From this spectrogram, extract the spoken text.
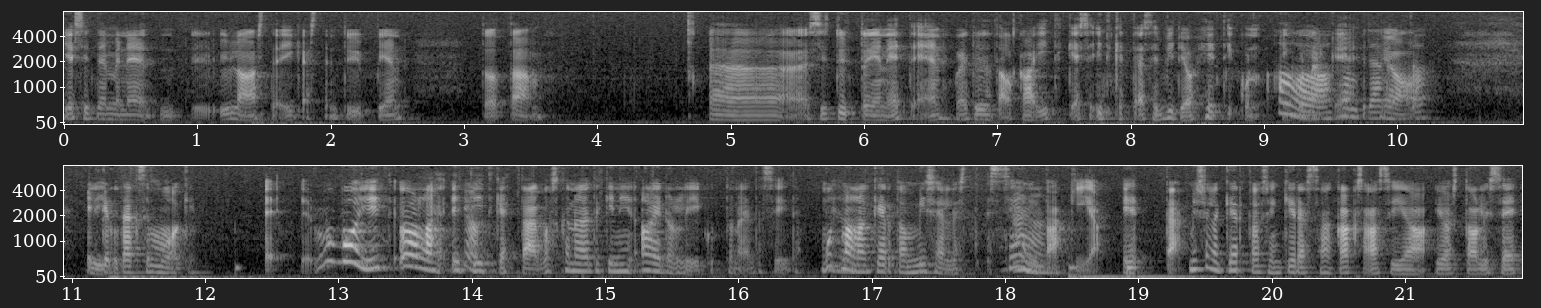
Ja sitten menee yläasteikäisten tyyppien tota, öö, siis tyttöjen eteen, kun ne tytöt alkaa itkeä. Se itkettää se video heti, kun, Aa, niin kun näkee. Pitää Joo. Itkettääkö se muakin? E, voi it- olla, että itkettää, koska ne on jotenkin niin aidon liikuttuneita siitä. Mutta mä alan kertoa Michellestä sen mm. takia, että Michelle kertoo siinä kirjassaan kaksi asiaa, joista oli se,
